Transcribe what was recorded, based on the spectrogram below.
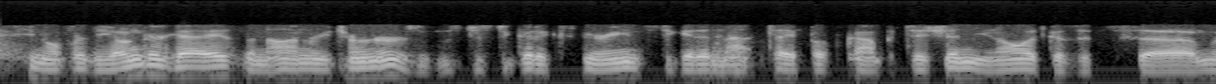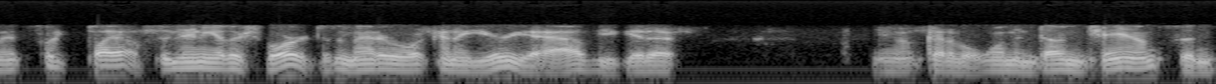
you know, for the younger guys, the non-returners, it was just a good experience to get in that type of competition. You know, because it's um, it's like playoffs in any other sport. It doesn't matter what kind of year you have. You get a you know, kind of a one and done chance. And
